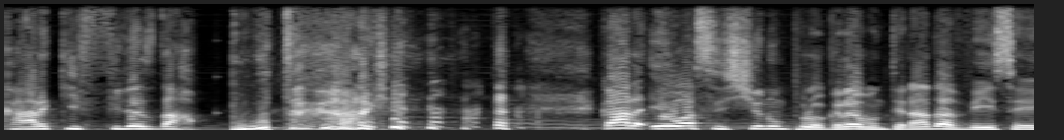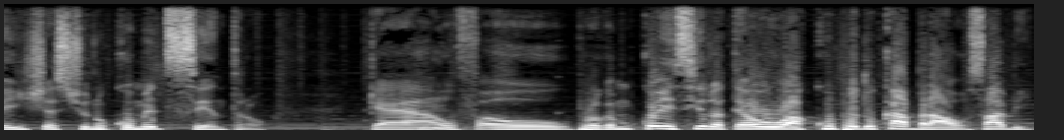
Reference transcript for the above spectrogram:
Cara, que filhas da puta, cara. cara, eu assisti num programa, não tem nada a ver, isso aí a gente assistiu no Comedy Central. Que é Hum. o, o programa conhecido até o A Culpa é do Cabral, sabe?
